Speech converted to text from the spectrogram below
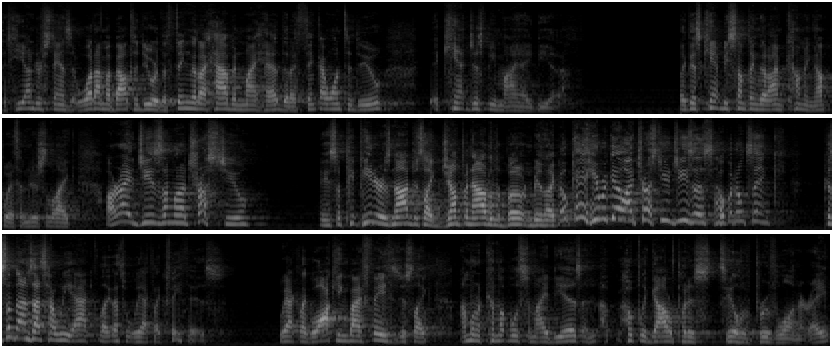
That he understands that what I'm about to do, or the thing that I have in my head that I think I want to do, it can't just be my idea. Like, this can't be something that I'm coming up with and just like, all right, Jesus, I'm going to trust you. So P- Peter is not just like jumping out of the boat and being like, okay, here we go. I trust you, Jesus. I Hope I don't sink. Because sometimes that's how we act, like that's what we act like faith is. We act like walking by faith is just like, I'm going to come up with some ideas and hopefully God will put his seal of approval on it, right?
